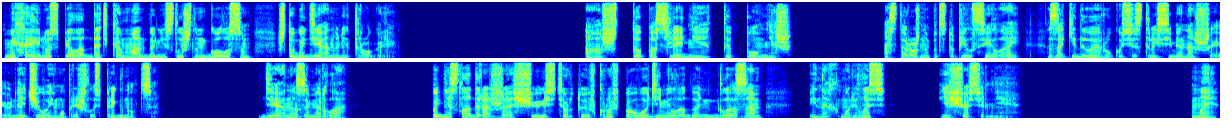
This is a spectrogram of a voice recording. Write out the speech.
Михаил успел отдать команду неслышным голосом, чтобы Диану не трогали. «А что последнее ты помнишь?» Осторожно подступился Илай, закидывая руку сестры себе на шею, для чего ему пришлось пригнуться. Диана замерла, поднесла дрожащую и стертую в кровь поводьями ладонь к глазам и нахмурилась еще сильнее. «Мы...»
